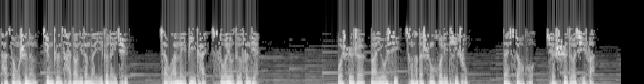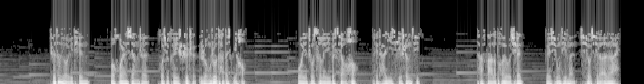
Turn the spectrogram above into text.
他总是能精准踩到你的每一个雷区，再完美避开所有得分点。我试着把游戏从他的生活里剔除，但效果却适得其反。直到有一天，我忽然想着，或许可以试着融入他的喜好，我也注册了一个小号，陪他一起生气。他发了朋友圈，给兄弟们秀起了恩爱。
